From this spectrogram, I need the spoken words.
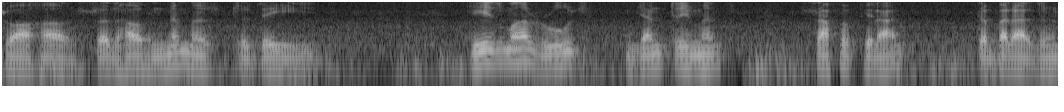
سوہا سدا نمست تیز مال روٗز جنترِ منٛز صفہٕ پھِران تہٕ برادرن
